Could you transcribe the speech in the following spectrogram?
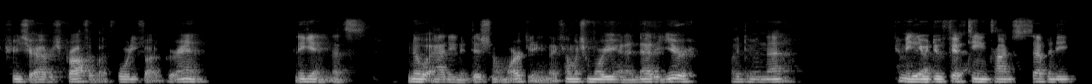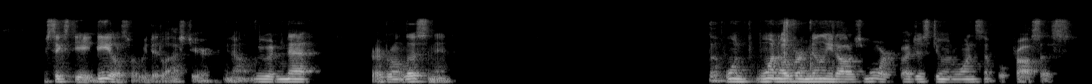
increase your average profit by 45 grand. And again, that's no adding additional marketing. Like how much more are you going to net a year by doing that? I mean, yeah. you would do 15 times 70 or 68 deals, what we did last year. You know, we would net for everyone listening. One one over a million dollars more by just doing one simple process.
